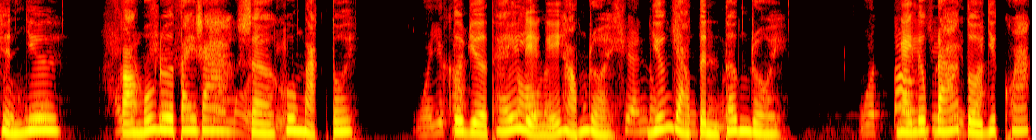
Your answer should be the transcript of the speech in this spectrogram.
Hình như còn muốn đưa tay ra sờ khuôn mặt tôi. Tôi vừa thấy liền nghĩ hỏng rồi dướng vào tình thân rồi. Ngay lúc đó tôi dứt khoát.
